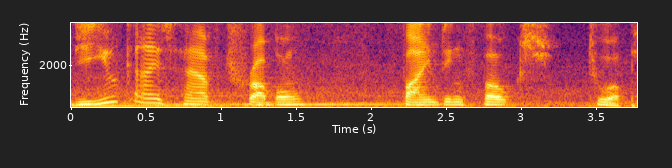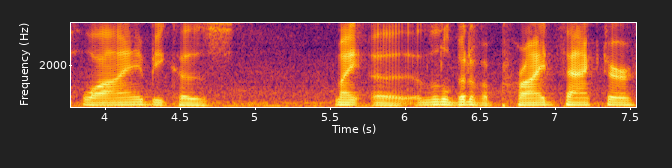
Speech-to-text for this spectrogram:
Do you guys have trouble finding folks to apply because my uh, a little bit of a pride factor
